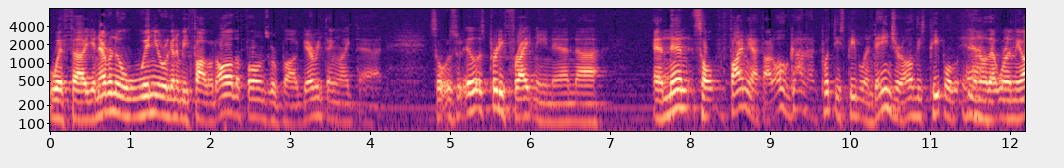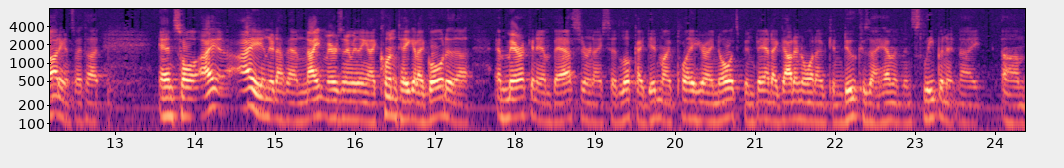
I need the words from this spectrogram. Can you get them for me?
with uh, you never know when you were going to be followed. All the phones were bugged, everything like that. So it was it was pretty frightening, and. Uh, and then, so finally I thought, oh God, I put these people in danger, all these people, you know, that were in the audience. I thought, and so I, I ended up having nightmares and everything. I couldn't take it. I go to the American ambassador and I said, look, I did my play here. I know it's been banned. I got to know what I can do because I haven't been sleeping at night. Um,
